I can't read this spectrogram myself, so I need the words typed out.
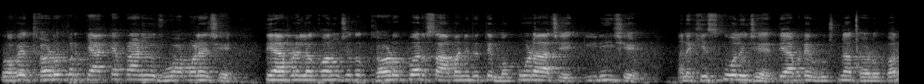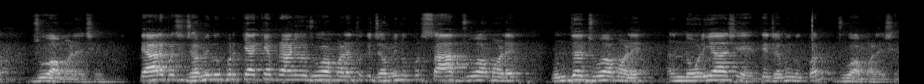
તો હવે થર્ડ ઉપર કયા કયા પ્રાણીઓ જોવા મળે છે? તે આપણે લખવાનું છે તો થર્ડ ઉપર સામાન્ય રીતે મકોડા છે, કીડી છે અને ખિસકોલી છે તે આપણે વૃક્ષના થડ ઉપર જોવા મળે છે. ત્યાર પછી જમીન ઉપર કયા કયા પ્રાણીઓ જોવા મળે? તો કે જમીન ઉપર સાપ જોવા મળે, ઉંદર જોવા મળે અને નોળિયા છે તે જમીન ઉપર જોવા મળે છે.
